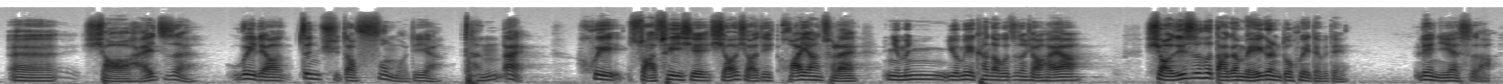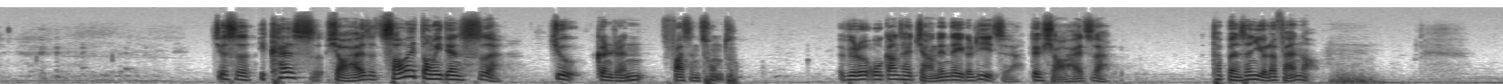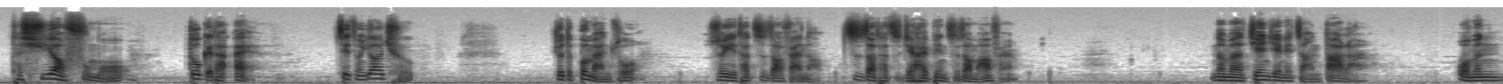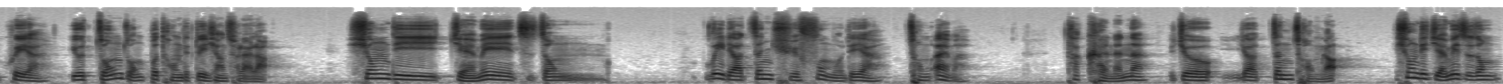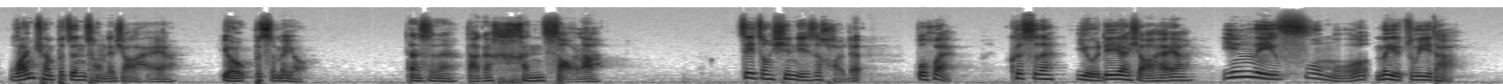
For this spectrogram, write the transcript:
呃，小孩子啊，为了争取到父母的呀疼爱。”会耍出一些小小的花样出来，你们有没有看到过这种小孩啊？小的时候大概每一个人都会，对不对？连你也是啊。就是一开始小孩子稍微懂一点事，就跟人发生冲突。比如我刚才讲的那个例子啊，这个小孩子啊，他本身有了烦恼，他需要父母多给他爱，这种要求。觉得不满足，所以他制造烦恼，制造他自己害病，制造麻烦。那么渐渐的长大了，我们会呀有种种不同的对象出来了。兄弟姐妹之中，为了争取父母的呀宠爱嘛，他可能呢就要争宠了。兄弟姐妹之中完全不争宠的小孩呀，有不是没有。但是呢，大概很少了。这种心理是好的，不坏。可是呢，有的呀，小孩呀，因为父母没有注意他，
